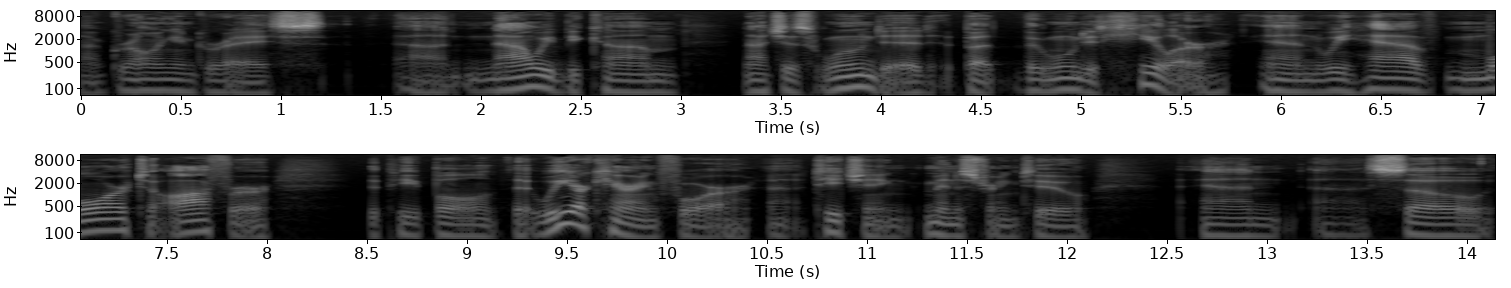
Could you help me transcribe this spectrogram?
uh, growing in grace, uh, now we become not just wounded, but the wounded healer, and we have more to offer the people that we are caring for, uh, teaching, ministering to, and uh, so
